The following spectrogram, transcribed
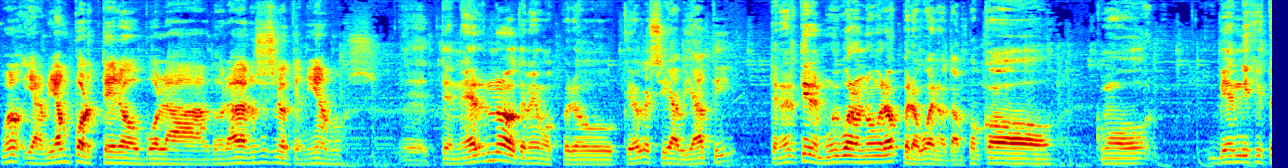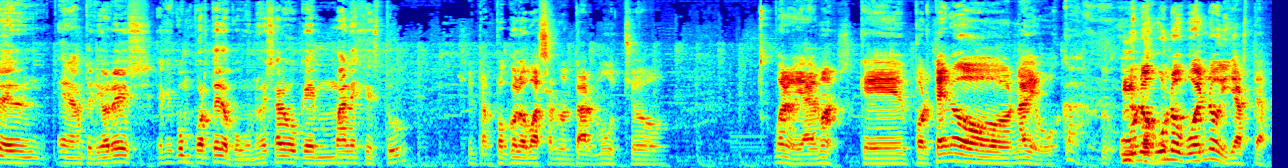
Bueno, y había un portero bola dorada, no sé si lo teníamos. Eh, tener no lo tenemos, pero creo que sí, Aviati. Tener tiene muy buenos números, pero bueno, tampoco como bien dijiste en, anteriores, es que con portero, como no es algo que manejes tú. Y tampoco lo vas a notar mucho. Bueno, y además, que portero nadie busca. Uno, uno bueno y ya está.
